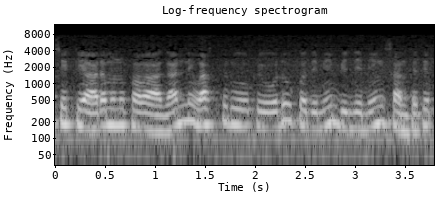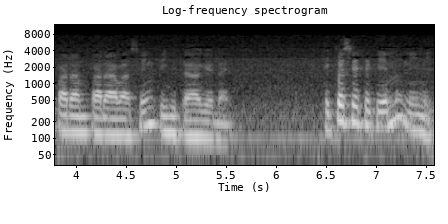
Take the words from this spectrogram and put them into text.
සිටි අරමුණු පවා ගන්නේ වස්තු රූපී උඩ උපදෙමින් බිඳෙමින් සංතති පරම්පරාව වශයෙන් පිහිටාගෙනයි. එක සිතකෙම නෙමෙයි.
